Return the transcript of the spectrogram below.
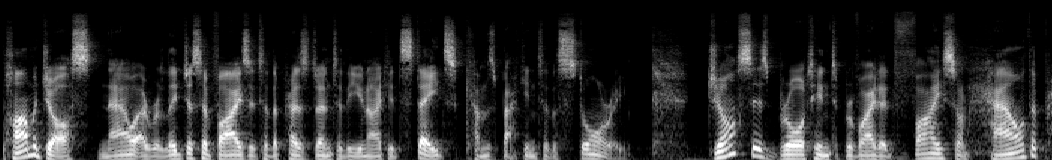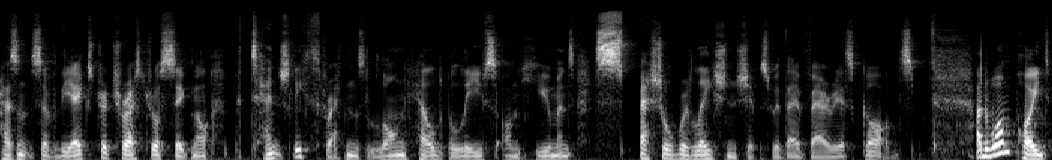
Palmer Joss, now a religious advisor to the President of the United States, comes back into the story. Joss is brought in to provide advice on how the presence of the extraterrestrial signal potentially threatens long held beliefs on humans' special relationships with their various gods. At one point,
